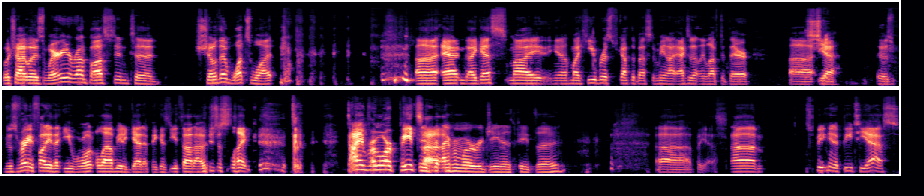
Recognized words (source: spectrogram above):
which I was wearing around Boston to show them what's what. uh, and I guess my you know my hubris got the best of me, and I accidentally left it there. Uh, yeah, it was it was very funny that you won't allow me to get it because you thought I was just like time for more pizza. Yeah, die from our Regina's pizza. Uh, but yes. Um, speaking of BTS,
